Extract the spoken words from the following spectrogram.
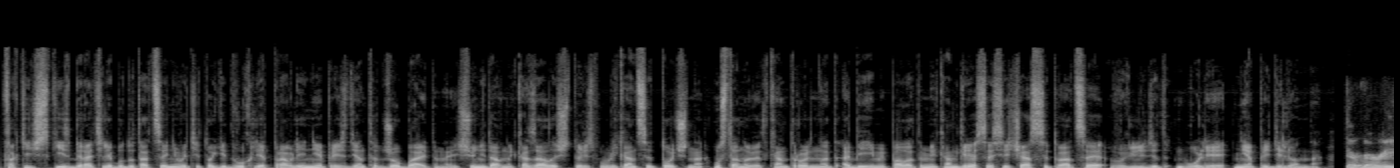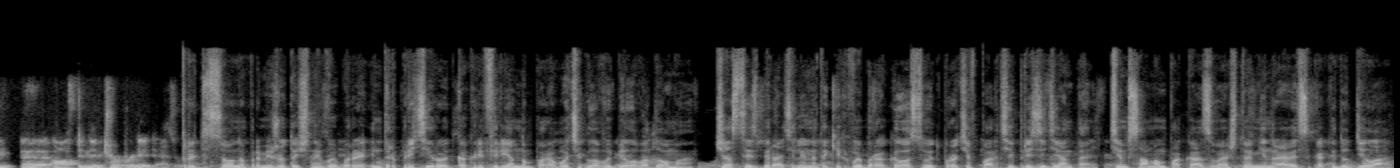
фактически избиратели будут оценивать итоги двух лет правления президента Джо Байдена. Еще недавно казалось, что республиканцы точно установят контроль над обеими палатами Конгресса. Сейчас ситуация выглядит более неопределенно. Uh, Традиционно промежуточные выборы интерпретируют как референдум по работе главы Белого дома. Часто избиратели на таких выборах голосуют против партии президента, тем самым показывая, что им не нравится, как идут дела.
